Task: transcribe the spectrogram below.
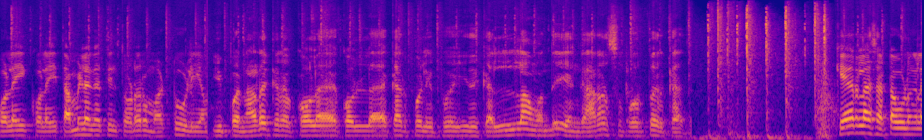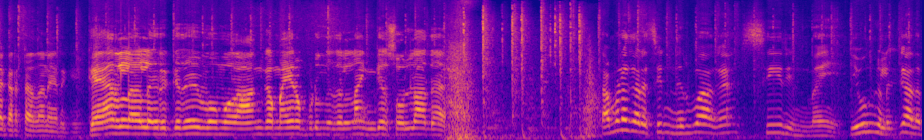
கொலை கொலை தமிழகத்தில் தொடரும் அட்டூழியம் இப்போ நடக்கிற கொலை கொள்ளை கற்பழிப்பு இதுக்கெல்லாம் வந்து எங்கள் அரசு பொறுப்பு இருக்காது. கேரளா சட்ட ஒழுங்குல கரெக்டாக தானே இருக்கு? கேரளாவில் இருக்குது அங்கே மயிரை பிடுங்குதெல்லாம் இங்கே சொல்லாத. தமிழக அரசின் நிர்வாக சீரின்மை. இவங்களுக்கு அதை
